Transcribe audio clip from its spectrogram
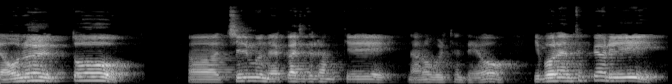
오늘 또 어, 질문 몇 가지들 함께 나눠볼 텐데요. 이번엔 특별히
